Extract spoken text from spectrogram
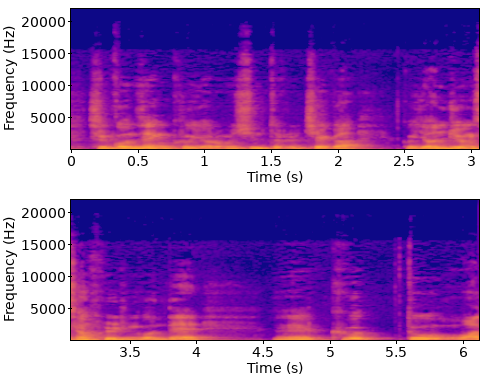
슬콘생 그 여러분 쉼트를 제가 그 연주 영상 올린 건데 에, 그것도 와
